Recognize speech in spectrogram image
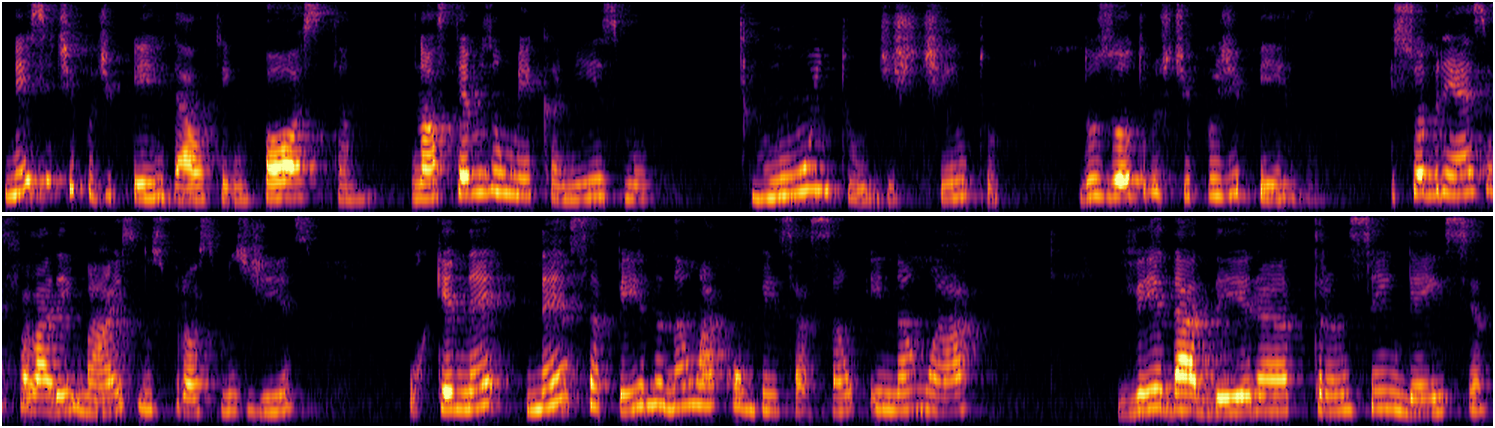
Nesse tipo de perda autoimposta, nós temos um mecanismo muito distinto dos outros tipos de perda. E sobre essa eu falarei mais nos próximos dias, porque nessa perda não há compensação e não há verdadeira transcendência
